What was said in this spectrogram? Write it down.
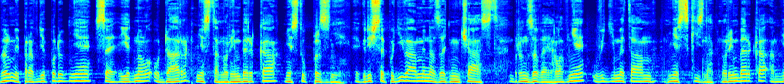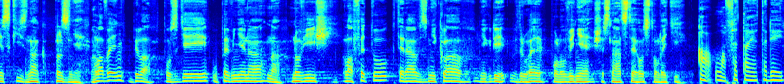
velmi pravděpodobně se jednalo o dar města Norimberka městu Plzni. Když se podíváme na zadní část bronzové hlavně, uvidíme tam městský znak Norimberka a městský znak Plzně. Hlaveň byla později upevněna na novější lafetu, která vznikla někdy v druhé polovině 16. století. A lafeta je tedy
